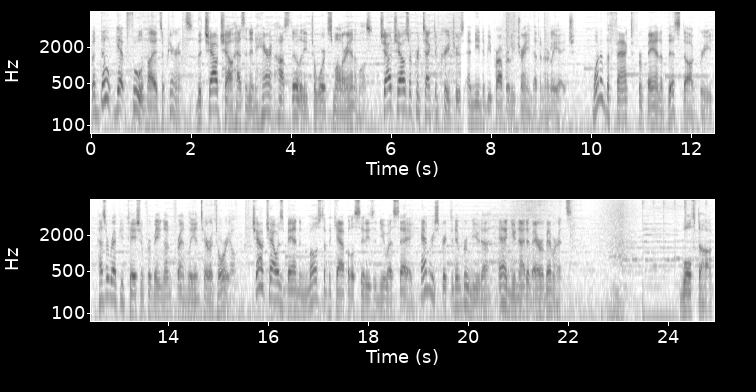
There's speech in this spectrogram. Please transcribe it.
But don't get fooled by its appearance. The Chow Chow has an inherent hostility towards smaller animals. Chow Chows are protective creatures and need to be properly trained at an early age. One of the fact for ban of this dog breed has a reputation for being unfriendly and territorial. Chow Chow is banned in most of the capital cities in USA and restricted in Bermuda and United Arab Emirates. Wolf Dog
